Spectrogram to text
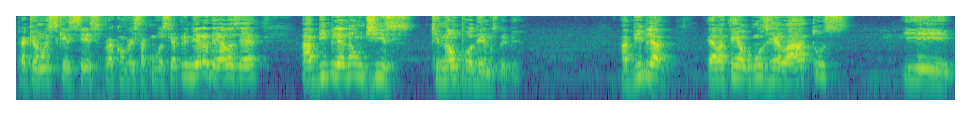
para que eu não esquecesse para conversar com você. A primeira delas é a Bíblia não diz que não podemos beber. A Bíblia ela tem alguns relatos e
